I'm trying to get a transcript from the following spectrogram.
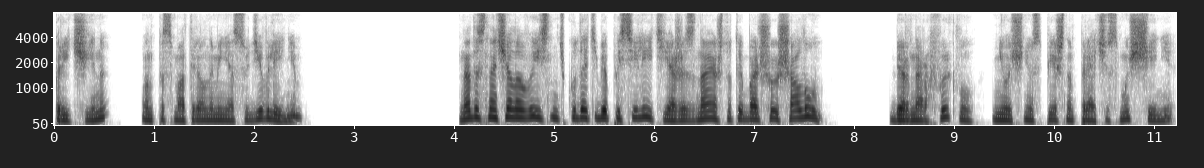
«Причина?» — он посмотрел на меня с удивлением. «Надо сначала выяснить, куда тебя поселить, я же знаю, что ты большой шалун». Бернар фыркнул, не очень успешно пряча смущение.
